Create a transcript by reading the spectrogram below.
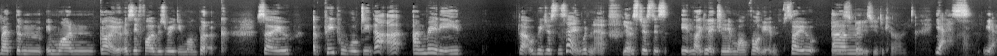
read them in one go as if I was reading one book. So uh, people will do that, and really. That would be just the same, wouldn't it? Yeah. It's just it's it, like literally in one volume. So but it's a um, bit easier to carry. Yes, yeah.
